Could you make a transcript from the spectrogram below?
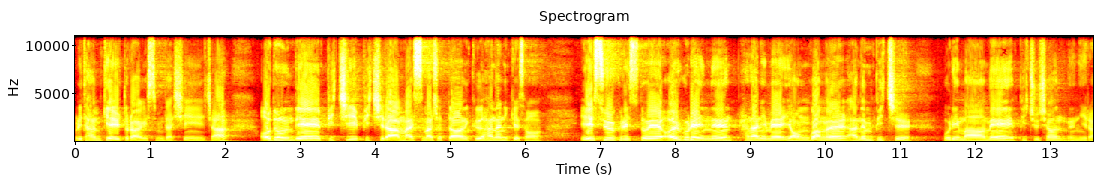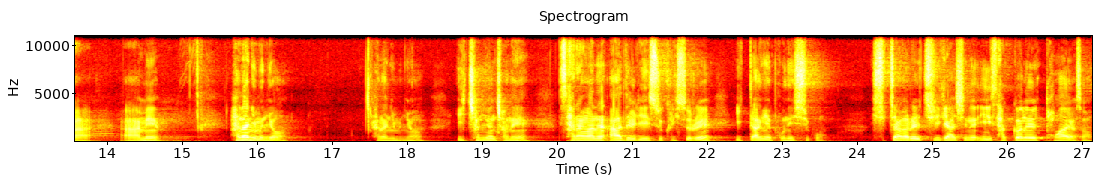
우리 다 함께 읽도록 하겠습니다. 시작. 어두운 데 빛이 빛이라 말씀하셨던 그 하나님께서 예수 그리스도의 얼굴에 있는 하나님의 영광을 아는 빛을 우리 마음에 비추셨느니라. 아멘. 하나님은요. 하나님은요. 2000년 전에 사랑하는 아들 예수 그리스도를 이 땅에 보내시고 십자가를 지게 하시는 이 사건을 통하여서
